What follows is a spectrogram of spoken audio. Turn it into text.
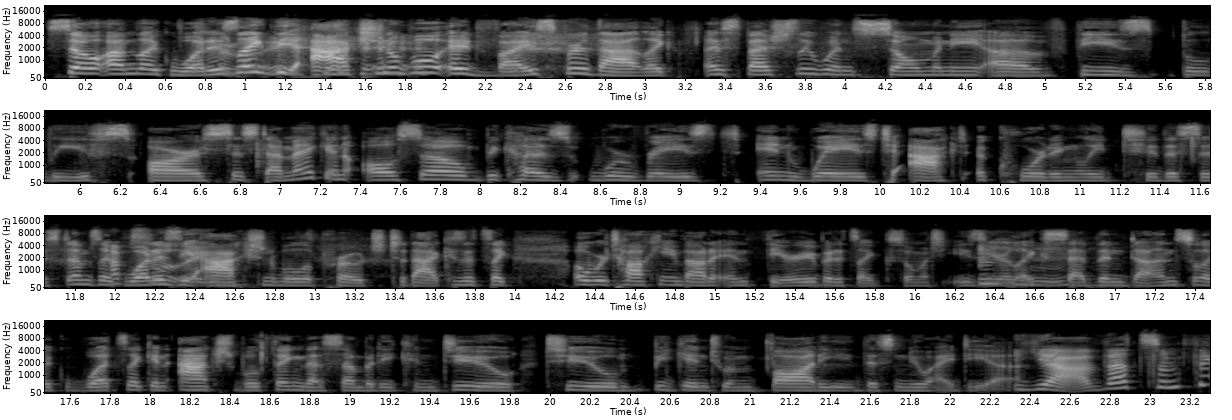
So I'm like what is like the actionable advice for that? Like especially when so many of these beliefs are systemic and also because we're raised in ways to act accordingly to the systems. Like what is the actionable approach to that? Because it's like, oh, we're talking about it in theory, but it's like so much easier like Mm-hmm. said than done. So like what's like an actual thing that somebody can do to begin to embody this new idea? Yeah, that's something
